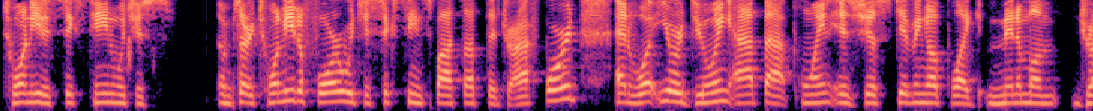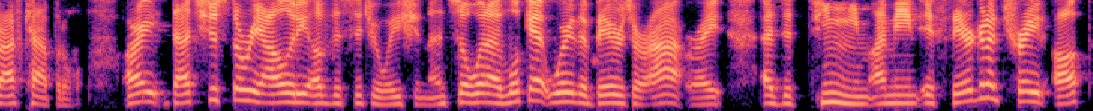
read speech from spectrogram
20 to 16, which is I'm sorry, 20 to 4, which is 16 spots up the draft board. And what you're doing at that point is just giving up like minimum draft capital. All right. That's just the reality of the situation. And so when I look at where the Bears are at, right, as a team, I mean, if they're going to trade up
